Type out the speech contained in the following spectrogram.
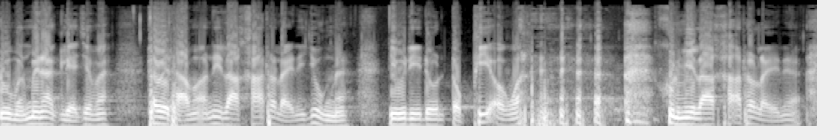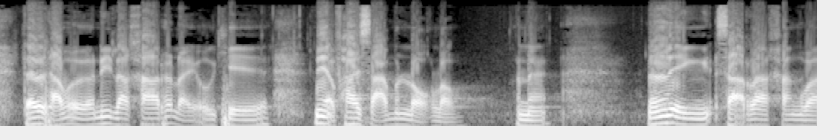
ดูเหมือนไม่น่าเกลียดใช่ไหมถ้าไปถามว่าอันนี้ราคาเท่าไหร่นี่ยุ่งนะดีวดีโดนตบพี่ออกมาคุณมีราคาเท่าไหร่เนี่ย แต่ไปถามเอออันนี้ราคาเท่าไหร่ โอเค เนี่ยภาษามันหลอกเรานะดังนั้นเองสาราคังวา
